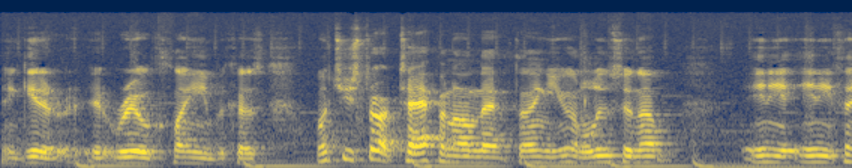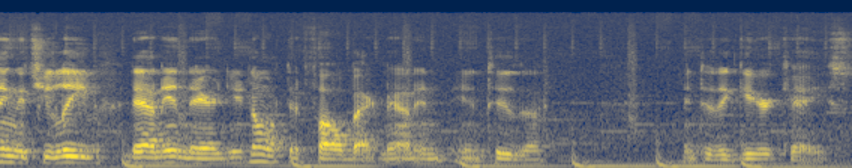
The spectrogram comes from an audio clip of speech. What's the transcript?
and get it, it real clean because once you start tapping on that thing you're going to loosen up any anything that you leave down in there and you don't want that to fall back down in, into the into the gear case.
